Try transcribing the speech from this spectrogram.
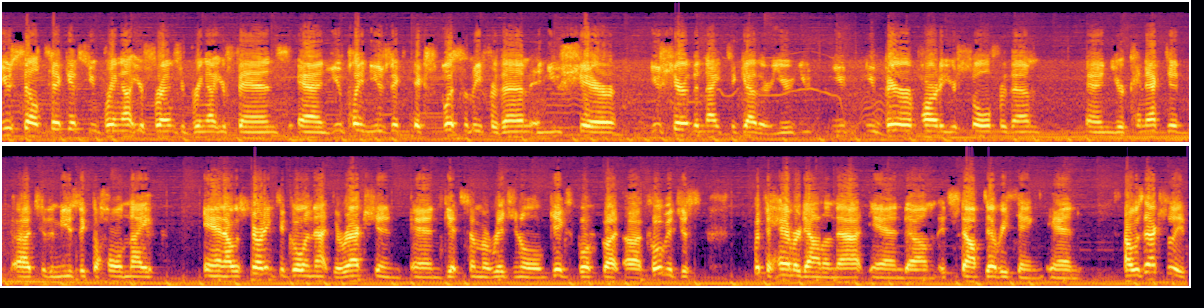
you sell tickets, you bring out your friends, you bring out your fans, and you play music explicitly for them, and you share you share the night together. You you you, you bare a part of your soul for them, and you're connected uh, to the music the whole night. And I was starting to go in that direction and get some original gigs booked, but uh, COVID just put the hammer down on that, and um, it stopped everything. And I was actually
